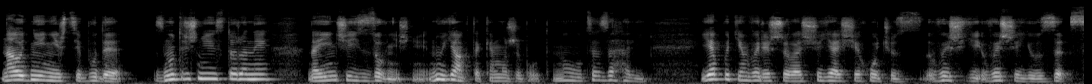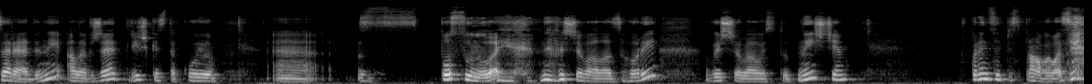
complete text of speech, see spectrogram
на одній ніжці буде з внутрішньої сторони, на іншій з зовнішньої. Ну, як таке може бути? Ну, це взагалі. Я потім вирішила, що я ще хочу вишию, з середини, але вже трішки з такою е, посунула їх, не вишивала згори, вишила ось тут нижче. В принципі, справилася.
